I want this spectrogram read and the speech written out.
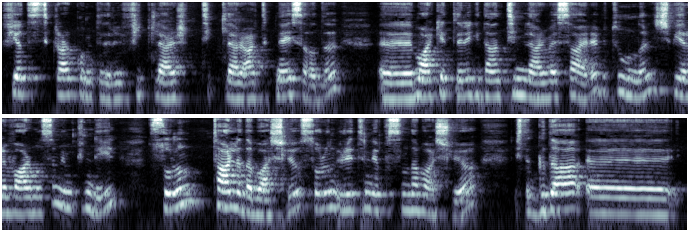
fiyat istikrar komiteleri, FİK'ler, TİK'ler artık neyse adı e, marketlere giden timler vesaire bütün bunların hiçbir yere varması mümkün değil. Sorun tarlada başlıyor, sorun üretim yapısında başlıyor. İşte gıda e,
